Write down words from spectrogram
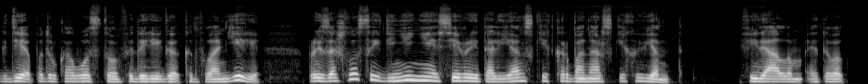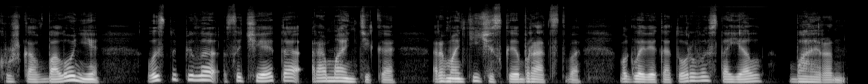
где под руководством Федериго Конфланьери произошло соединение североитальянских карбонарских вент. Филиалом этого кружка в Болонье выступила Сочиэта Романтика, романтическое братство, во главе которого стоял Байрон.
